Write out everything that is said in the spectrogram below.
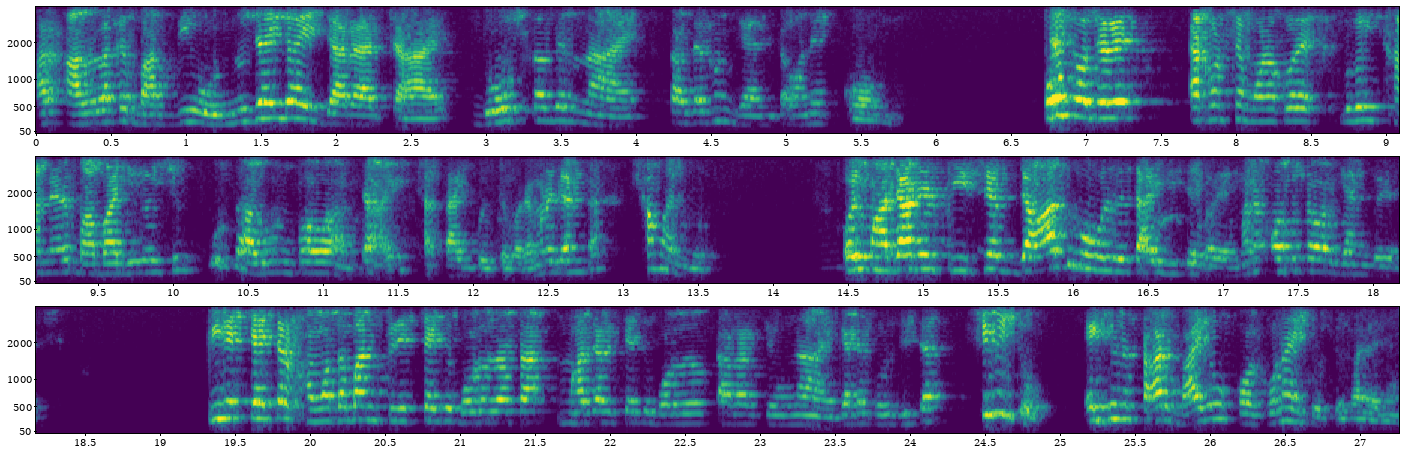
আর আল্লাহকে বাদ দিয়ে অন্য জায়গায় যারা চায়, দোষ তাদের নাই, তাদের এখন জ্ঞানটা অনেক কম। ওই নজরে এখন সে মনে করে ওই থানের বাবাজি রয়েছে, ও দারুণ পাওয়া যা ইচ্ছা তাই বলতে পারে। মানে জ্ঞানটা সামান্য। ওই মাজারের পিসের যা বলবে তাই দিতে পারে মানে অতটা জ্ঞান বেড়েছে। পীরের চাইতে ক্ষমতাবান পীরের চাইতে বড় দাতা, মাজারের চাইতে বড় দাতা তার আর কেউ নাই। জ্ঞানের পরিধিটা সীমিত। এই জন্য তার বাইরেও কল্পনাই করতে পারে না।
